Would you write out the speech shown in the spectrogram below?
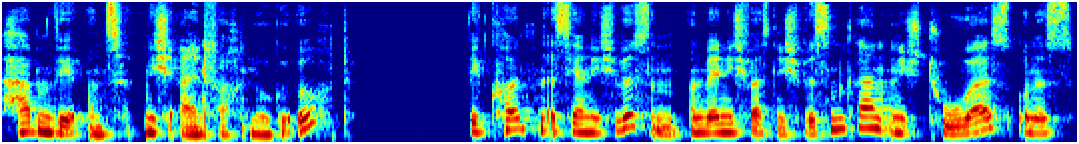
Haben wir uns nicht einfach nur geirrt? Wir konnten es ja nicht wissen. Und wenn ich was nicht wissen kann und ich tue was und es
